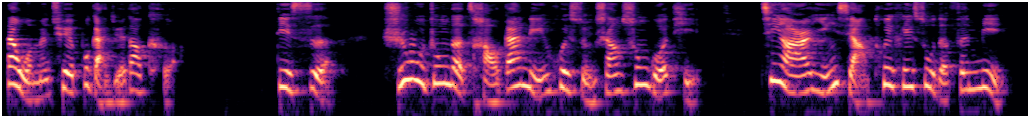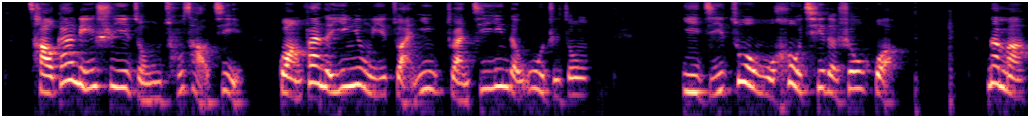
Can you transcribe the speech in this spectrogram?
但我们却不感觉到渴。第四，食物中的草甘膦会损伤松果体，进而影响褪黑素的分泌。草甘膦是一种除草剂。广泛的应用于转因转基因的物质中，以及作物后期的收获。那么，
